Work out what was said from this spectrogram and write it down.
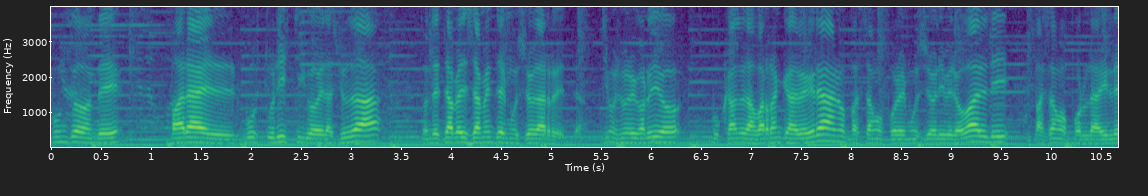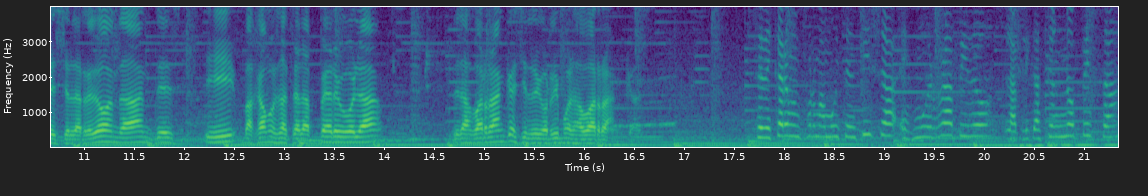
punto donde para el bus turístico de la ciudad, donde está precisamente el Museo de la Reta. Hicimos un recorrido buscando las barrancas de Belgrano, pasamos por el Museo Libero Baldi, pasamos por la iglesia de la Redonda antes y bajamos hasta la pérgola de las barrancas y recorrimos las barrancas. Se descarga de forma muy sencilla, es muy rápido, la aplicación no pesa,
